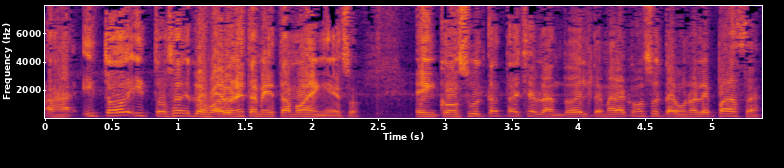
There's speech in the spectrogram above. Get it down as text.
Ajá, y todo, y entonces los varones también estamos en eso. En consulta, Tacha, hablando del tema de la consulta, a uno le pasa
